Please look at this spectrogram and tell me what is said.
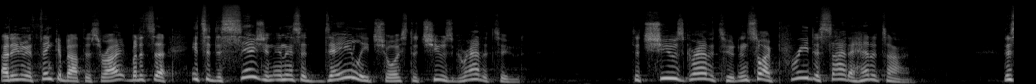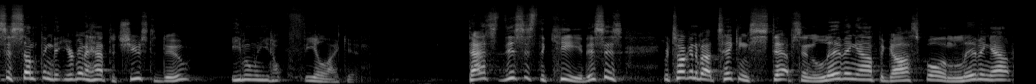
I didn't even think about this, right? But it's a, it's a decision and it's a daily choice to choose gratitude. To choose gratitude. And so I pre decide ahead of time. This is something that you're going to have to choose to do even when you don't feel like it. That's, this is the key. This is, we're talking about taking steps and living out the gospel and living out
